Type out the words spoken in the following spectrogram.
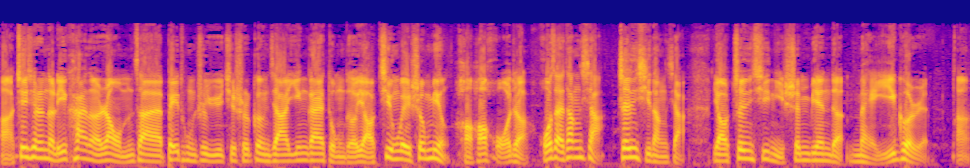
啊，这些人的离开呢，让我们在悲痛之余，其实更加应该懂得要敬畏生命，好好活着，活在当下，珍惜当下，要珍惜你身边的每一个人啊，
